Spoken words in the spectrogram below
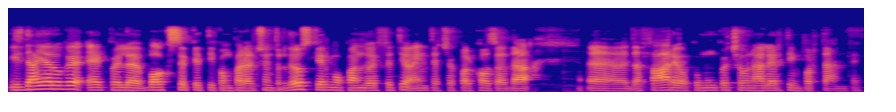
Il dialog è quel box che ti compare al centro dello schermo quando effettivamente c'è qualcosa da eh, da fare o comunque c'è un alert importante.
